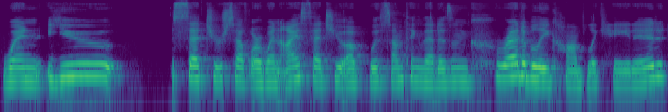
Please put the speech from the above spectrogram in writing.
When you set yourself or when i set you up with something that is incredibly complicated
